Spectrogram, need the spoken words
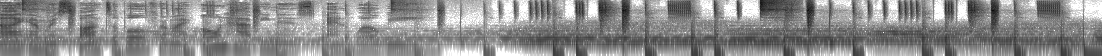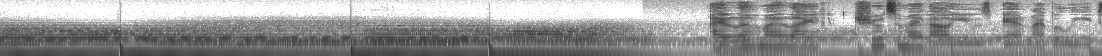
I am responsible for my own happiness and well being. True to my values and my beliefs.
